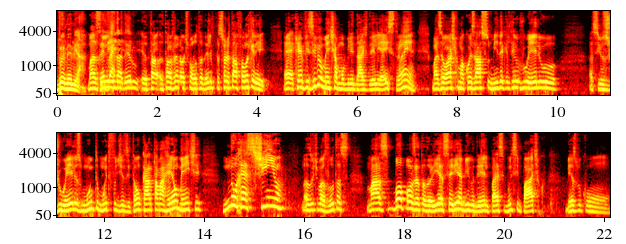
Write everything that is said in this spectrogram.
do MMA. Mas um ele. Verdadeiro. Eu tava, eu tava vendo a última luta dele, o pessoal já tava falando que ele é, que é visivelmente a mobilidade dele é estranha, mas eu acho que uma coisa assumida é que ele tem o joelho, assim, os joelhos muito, muito fodidos. Então o cara tava realmente no restinho nas últimas lutas, mas boa aposentadoria, seria amigo dele, parece muito simpático, mesmo com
